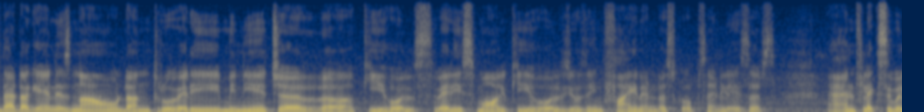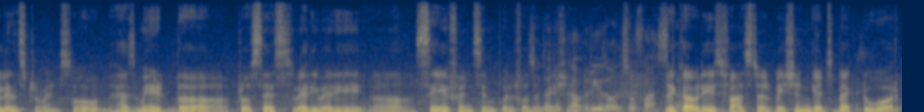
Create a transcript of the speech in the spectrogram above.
That again is now done through very miniature uh, keyholes, very small keyholes using fine endoscopes and lasers and flexible instruments. So has made the process very very uh, safe and simple for so the the patient. recovery is also faster. Recovery is faster. Patient gets back to work,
